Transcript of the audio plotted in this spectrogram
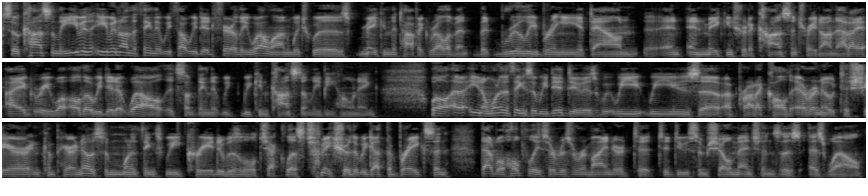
so constantly, even even on the thing that we thought we did fairly well on, which was making the topic relevant, but really bringing it down and, and making sure to concentrate on that. I, I agree. Well, although we did it well, it's something that we, we can constantly be honing. Well, uh, you know, one of the things that we did do is we we, we use a, a, product called Evernote to share and compare notes, and one of the things we created was a little checklist to make sure that we got the breaks, and that will hopefully serve as a reminder to to do some show mentions as as well.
